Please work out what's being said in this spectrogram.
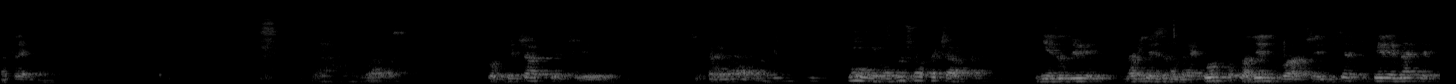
На третьому. зараз. Опечатка чи. Чи перевернено? Ні, ні, мабуть, що опечатка. Ні, ну диви, написано пункт 1, 2, 64 метри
